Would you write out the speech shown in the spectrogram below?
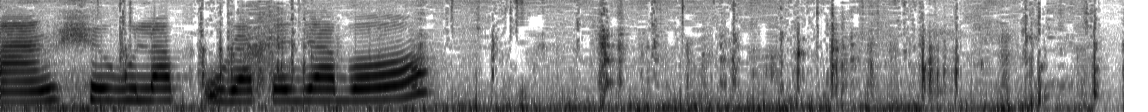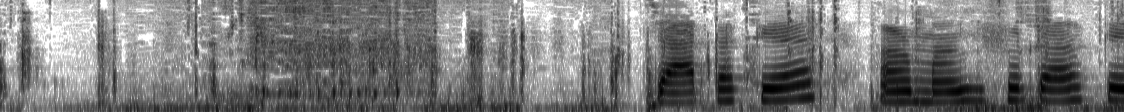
মাংসগুলা পুরাতে যাব। চাটাকে আর মাংসটাকে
